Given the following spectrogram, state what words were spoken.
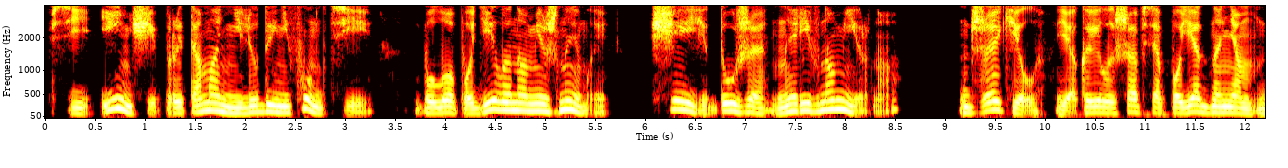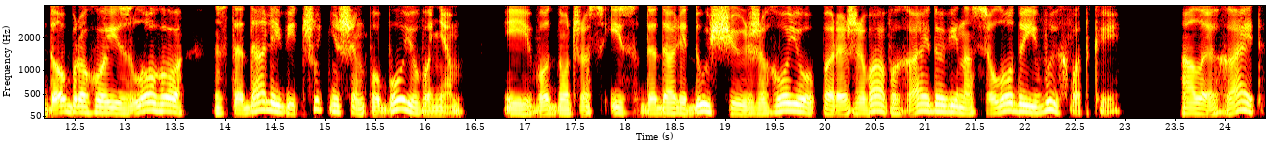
всі інші притаманні людині функції було поділено між ними ще й дуже нерівномірно. Джекіл, який лишався поєднанням доброго і злого, з дедалі відчутнішим побоюванням, і водночас із дедалі дужчою жагою переживав гайдові насолоди й вихватки, але гайд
